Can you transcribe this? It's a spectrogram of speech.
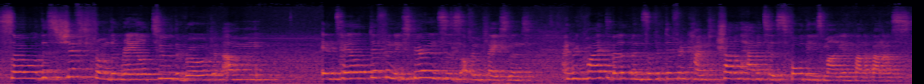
So this shift from the rail to the road um, entailed different experiences of emplacement and required developments of a different kind of travel habitus for these Malian Banabanas.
